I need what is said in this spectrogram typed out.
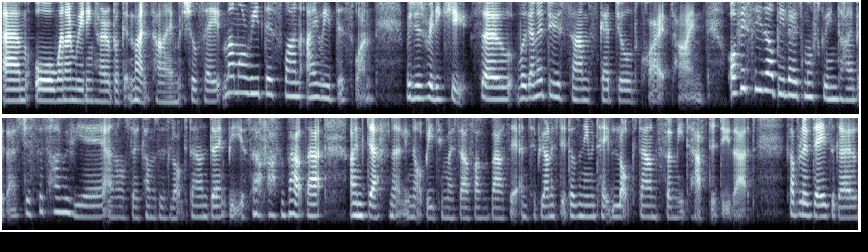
Um, or when I'm reading her a book at night time, she'll say, Mum, I'll read this one, I read this one, which is really cute. So we're going to do some scheduled quiet time. Obviously, there'll be loads more screen time, but that's just the time of year and also comes with lockdown. Don't beat yourself up about that. I'm definitely not beating myself up about it. And to be honest, it doesn't even take lockdown for me to have to do that. A couple of days ago,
